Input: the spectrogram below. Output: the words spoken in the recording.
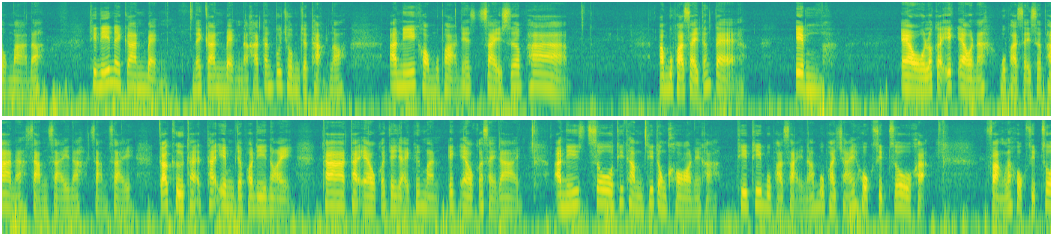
ลงมาเนาะ ทีนี้ในการแบ่งในการแบ่งนะคะ ท่านผู้ชมจะถักเนาะ อันนี้ของบุภาเนี่ยใส่เสื้อผ้าอาบุภาใส่ตั้งแต่ M L แล้วก็ XL นะ บุภาใส่เสื้อผ้านะสามไซส์นะสามไซส์ ก็คือถ้าถ้า M จะพอดีหน่อย ถ้าถ้า L ก็จะใหญ่ขึ้นมา XL ก็ใส่ได้ อันนี้โซ่ที่ทำที่ตรงคอเนี่ยค่ะ ที่ที่บุภาใส่นะ บุภาใช้ 60 โซ่ค่ะ ฝั่งละ 60 โซ่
